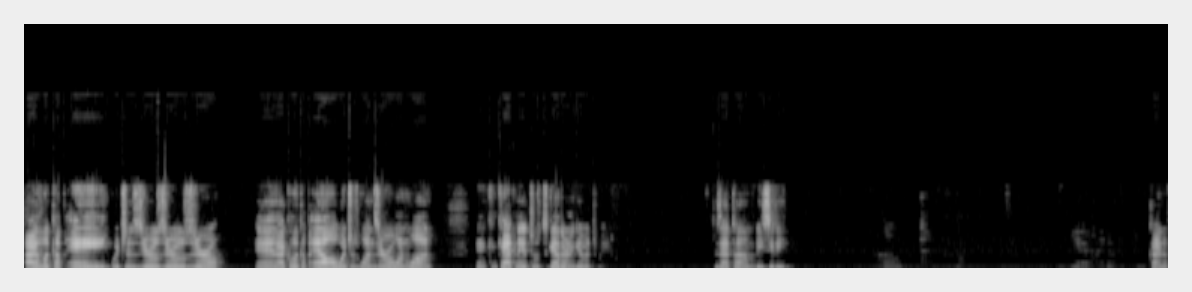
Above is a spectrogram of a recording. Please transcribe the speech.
I look up A, which is 000, and I can look up L, which is 1011, and concatenate those together and give it to me. Is that um, BCD? Yeah, kind of.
